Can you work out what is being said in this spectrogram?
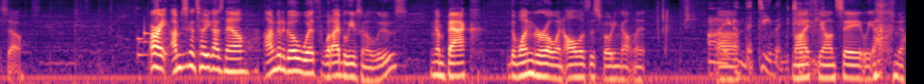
So. Alright, I'm just going to tell you guys now. I'm going to go with what I believe is going to lose. I'm going to back the one girl in all of this voting gauntlet. I uh, am the demon king. My fiance, Lyon. no.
